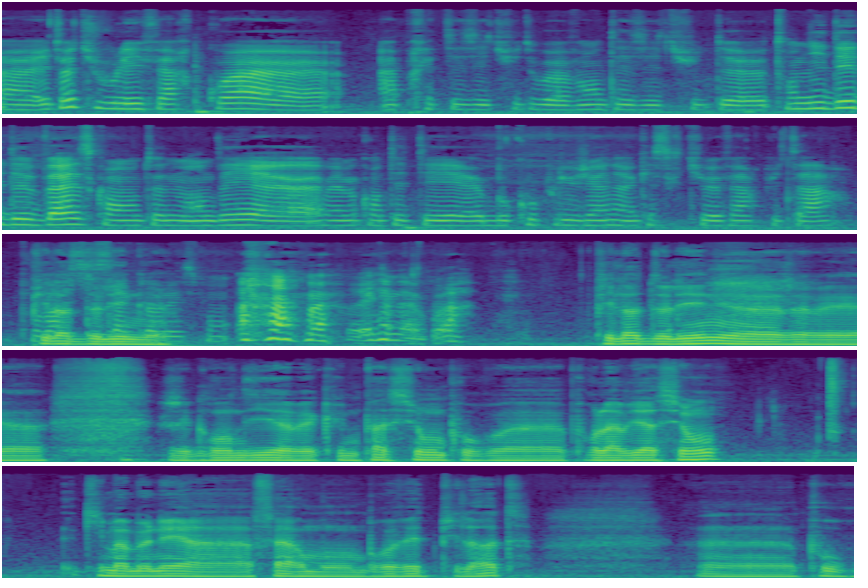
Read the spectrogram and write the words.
Euh, et toi, tu voulais faire quoi euh, après tes études ou avant tes études Ton idée de base quand on te demandait, même quand tu étais beaucoup plus jeune, qu'est-ce que tu veux faire plus tard? Pilote de ligne. Ah, bah, rien à voir. Pilote de ligne, j'avais, j'ai grandi avec une passion pour, pour l'aviation qui m'a mené à faire mon brevet de pilote pour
